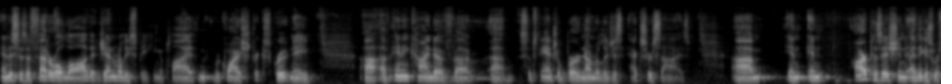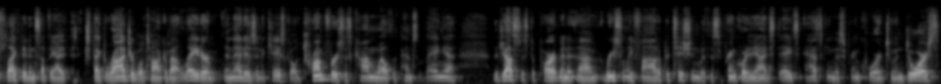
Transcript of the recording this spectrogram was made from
And this is a federal law that, generally speaking, apply, requires strict scrutiny uh, of any kind of uh, uh, substantial burden on religious exercise. Um, in, in, our position, I think, is reflected in something I expect Roger will talk about later, and that is in a case called Trump versus Commonwealth of Pennsylvania. The Justice Department um, recently filed a petition with the Supreme Court of the United States asking the Supreme Court to endorse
